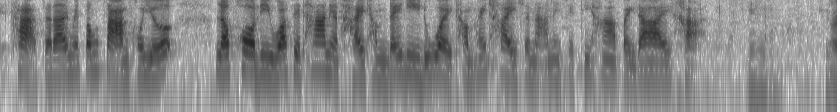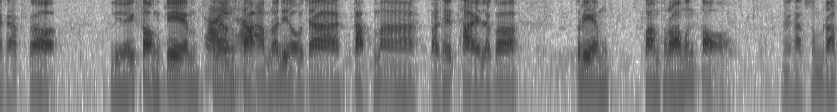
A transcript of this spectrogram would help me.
ตค่ะ จะได้ไม่ต้องตามเขาเยอะ แล้วพอดีว่าเซต5เนี่ยไทยทำได้ดีด้วยทำให้ไทยชนะในเซตที่ 5 ไปได้ค่ะ อืมนะครับก็เหลืออีก 2 เกมใช่สนามค่ะ3แล้วเดี๋ยวจะกลับมาประเทศไทยแล้วก็เตรียมความพร้อมกันต่อนะครับสำหรับ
